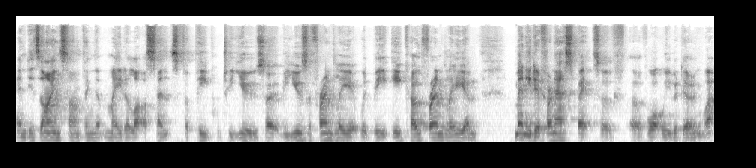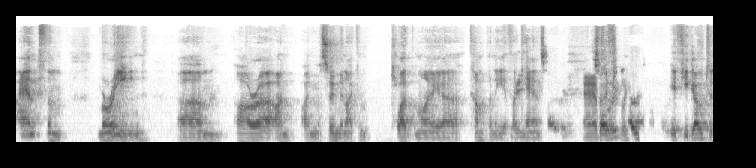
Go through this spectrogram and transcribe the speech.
and design something that made a lot of sense for people to use. So it'd be user friendly, it would be eco friendly, and many different aspects of, of what we were doing. Well, Anthem Marine um, are, uh, I'm, I'm assuming I can plug my uh, company if I can. So, Absolutely. So if you, go, if you go to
